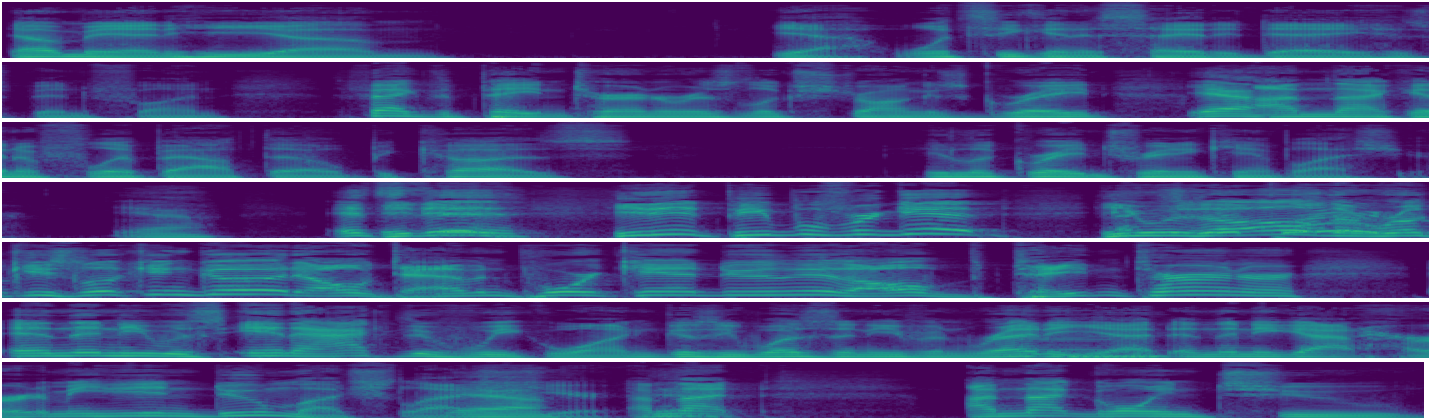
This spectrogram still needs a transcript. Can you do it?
no, man, he, um, yeah, what's he going to say today has been fun. The fact that Peyton Turner has looked strong is great. Yeah. I'm not going to flip out though because he looked great in training camp last year. Yeah. It's He the- did. He did. People forget. He was, all good oh, the rookie's looking good. Oh, Davenport can't do this. Oh, Peyton Turner. And then he was inactive week one because he wasn't even ready mm-hmm. yet. And then he got hurt. I mean, he didn't do much last Yeah. year. I'm not I'm not going to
